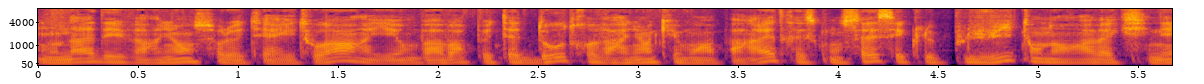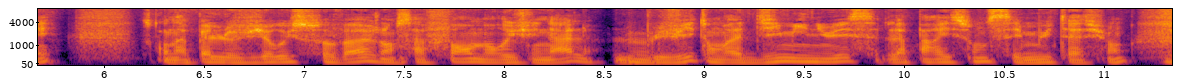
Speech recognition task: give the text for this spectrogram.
on a des variants sur le territoire, et on va avoir peut-être d'autres variants qui vont apparaître. Et ce qu'on sait, c'est que le plus vite on aura vacciné, ce qu'on appelle le virus sauvage dans sa forme originale, le mmh. plus vite on va diminuer l'apparition de ces mutations. Mmh.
